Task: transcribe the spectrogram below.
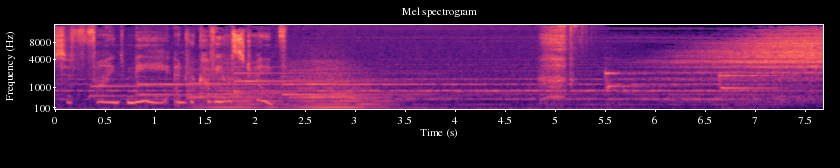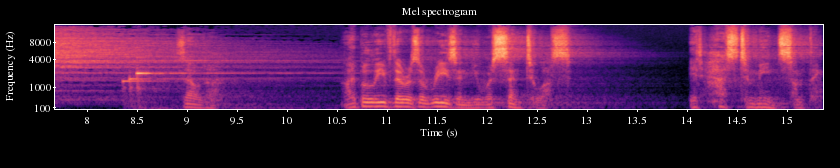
to find me and recover your strength. Zelda, I believe there is a reason you were sent to us. It has to mean something.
